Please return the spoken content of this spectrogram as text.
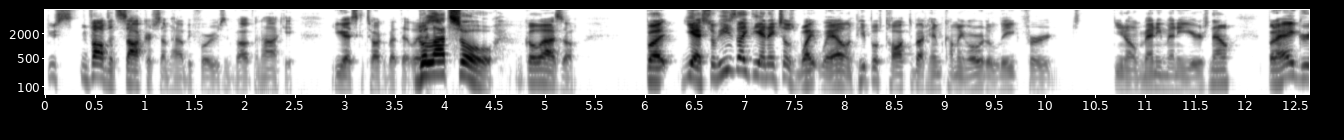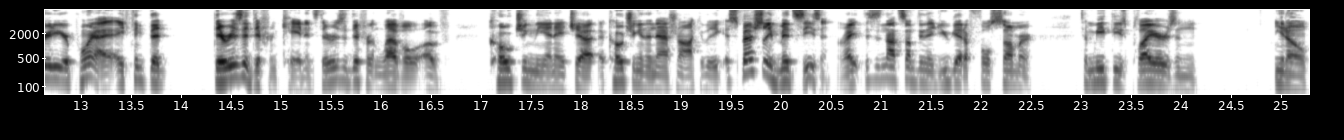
He was involved in soccer somehow before he was involved in hockey. You guys can talk about that later. Golazzo. Golazzo. But yeah, so he's like the NHL's white whale, and people have talked about him coming over to the league for you know many many years now. But I agree to your point. I, I think that there is a different cadence. There is a different level of coaching the NHL, uh, coaching in the National Hockey League, especially mid-season. Right? This is not something that you get a full summer to meet these players and you know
